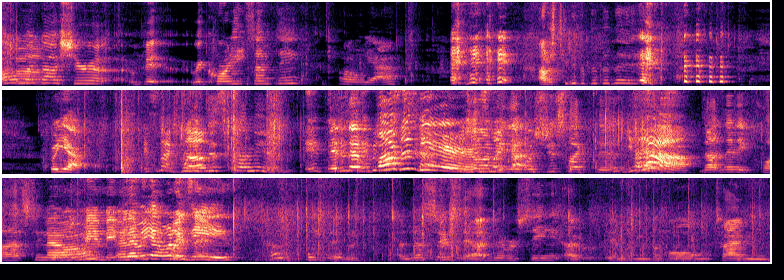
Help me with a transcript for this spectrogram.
Oh my gosh, you're uh, vi- recording something? Oh yeah. I was kidding. Where but yeah, It's not that did this come in? It's in the it box just in that. here. It was just like it was just like this. Yeah. yeah. Not in any plastic. No. Okay, maybe and then we got one of these. Oh, poison. Uh, No, seriously, I've never seen uh, in the whole time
